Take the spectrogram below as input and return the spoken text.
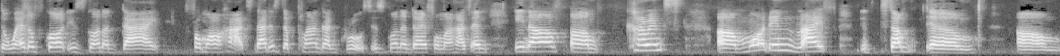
The word of God is to die from our hearts. That is the plant that grows. It's going to die from our hearts. And in our um, current uh, modern life, some um, um,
